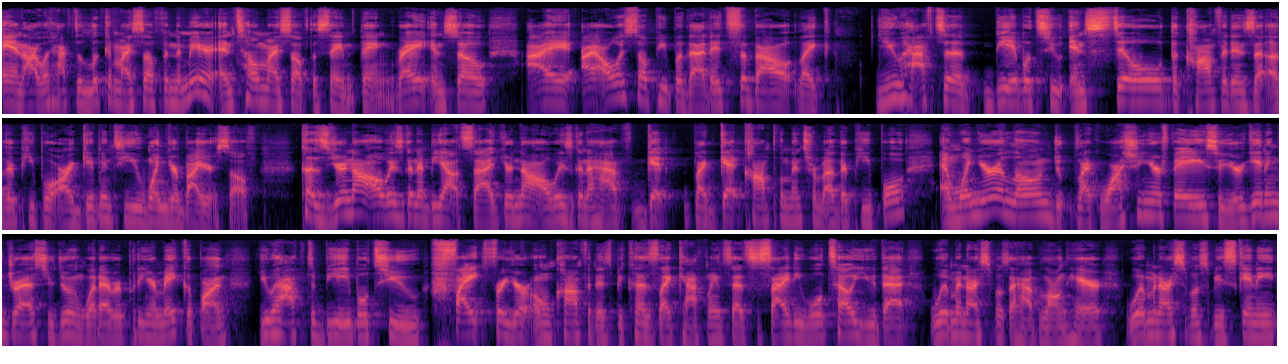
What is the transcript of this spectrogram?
and I would have to look at myself in the mirror and tell myself the same thing, right? And so I I always tell people that it's about like you have to be able to instill the confidence that other people are giving to you when you're by yourself. Because you're not always going to be outside. You're not always going to have get like get compliments from other people. And when you're alone do, like washing your face or you're getting dressed or doing whatever putting your makeup on you have to be able to fight for your own confidence because like kathleen said society will tell you that women are supposed to have long hair women are supposed to be skinny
